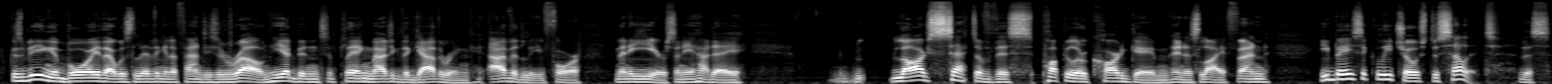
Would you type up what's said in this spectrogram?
Because being a boy that was living in a fantasy realm, he had been playing Magic the Gathering avidly for many years, and he had a large set of this popular card game in his life, and he basically chose to sell it, this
